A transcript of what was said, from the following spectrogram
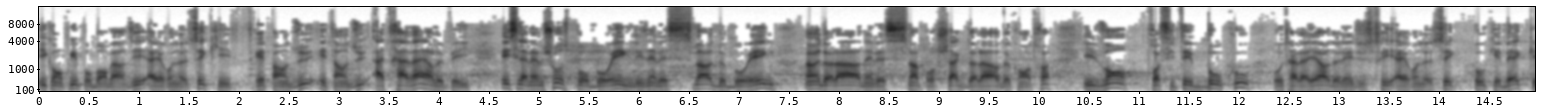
y compris pour Bombardier aéronautique, qui est répandue, étendue à travers le pays. Et c'est la même chose pour Boeing. Les investissements de Boeing, un dollar d'investissement pour chaque dollar de contrat, ils vont profiter beaucoup aux travailleurs de l'industrie aéronautique au Québec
